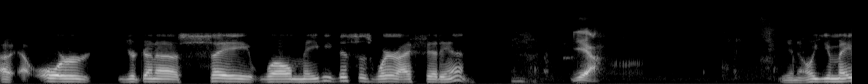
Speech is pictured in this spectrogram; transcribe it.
uh, or you're going to say, well, maybe this is where I fit in. yeah, you know, you may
